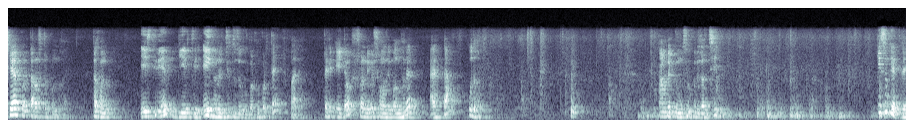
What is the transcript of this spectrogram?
শেয়ার করে তার অষ্টপূর্ণ হয়। তখন এই স্ত্রীর বিএফ থ্রি এই ধরনের যুক্ত যৌগ গঠন করতে পারে। তাহলে এইটাও সন্নিবেশ সমাজী বন্ধনের আরেকটা উদাহরণ। আমরা একটু মুছে উপরে যাচ্ছি। কিছু ক্ষেত্রে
